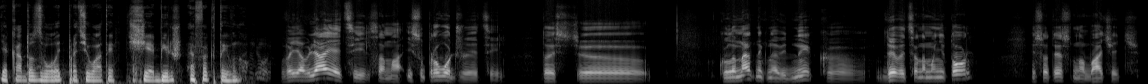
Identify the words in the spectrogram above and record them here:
яка дозволить працювати ще більш ефективно. Виявляє ціль сама і супроводжує ціль. Тобто е, кулеметник, навідник е, дивиться на монітор і, соответственно, бачить,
